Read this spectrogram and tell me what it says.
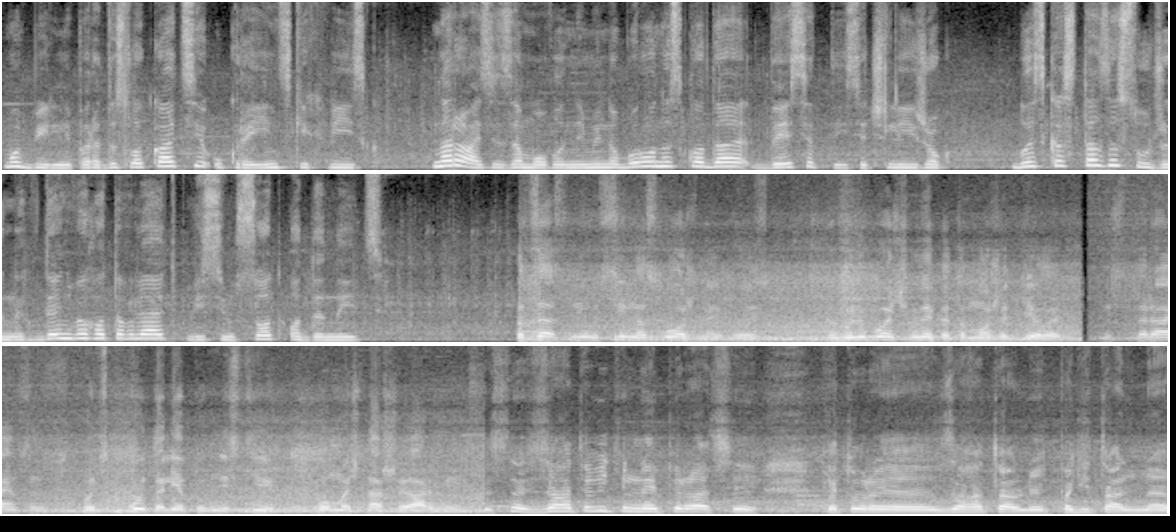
мобільній передислокації українських військ. Наразі замовлення Міноборони складає 10 тисяч ліжок. Близько 100 засуджених в день виготовляють 800 одиниць. Процесс не сильно сложный, то есть как бы любой человек это может делать. Мы стараемся хоть какую-то лепту внести в помощь нашей армии. Заготовительные операции, которые заготавливают подетально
